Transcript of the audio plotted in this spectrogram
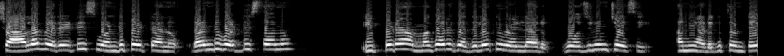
చాలా వెరైటీస్ వండి పెట్టాను. రండి వడ్డిస్తాను. ఇప్పుడే అమ్మగారు గదిలోకి వెళ్ళారు. భోజనం చేసి అని అడుగుతుంటే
